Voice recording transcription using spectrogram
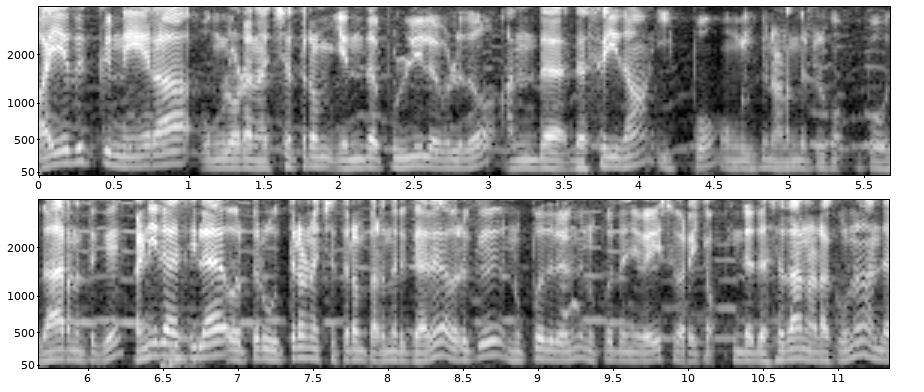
வயதுக்கு நேராக உங்களோட நட்சத்திரம் எந்த புள்ளியில் விழுதோ அந்த திசை தான் இப்போ உங்களுக்கு நடந்துட்டுருக்கும் இப்போ உதாரணத்துக்கு கன்னிராசியில் ஒருத்தர் உத்திர நட்சத்திரம் பிறந்திருக்காரு. அவருக்கு முப்பதுலேருந்து முப்பத்தஞ்சு வயசு வரைக்கும் இந்த திசை தான் நடக்கும்னு அந்த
